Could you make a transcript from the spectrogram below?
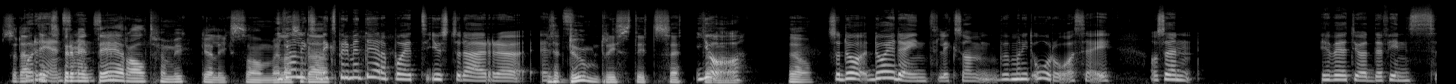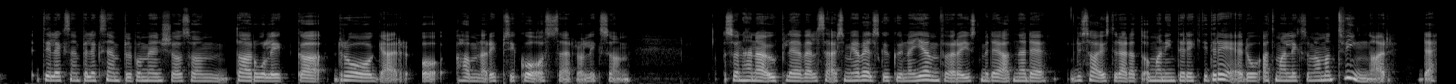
Så där experimentera allt för mycket liksom? Eller ja, liksom experimentera på ett just sådär... Eh, ett, ett dumdristigt sätt. Ja. ja. Så då, då är det inte liksom, behöver man inte oroa sig. Och sen, jag vet ju att det finns till exempel exempel på människor som tar olika droger och hamnar i psykoser och liksom sådana här upplevelser som jag väl skulle kunna jämföra just med det att när det, du sa just det där att om man inte är riktigt redo, att man liksom, om man tvingar det,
